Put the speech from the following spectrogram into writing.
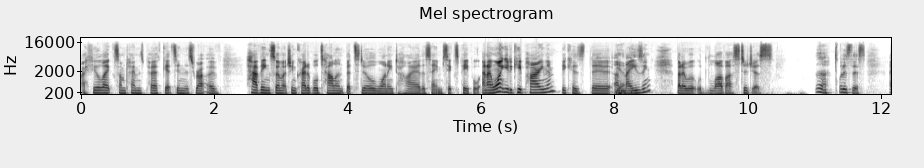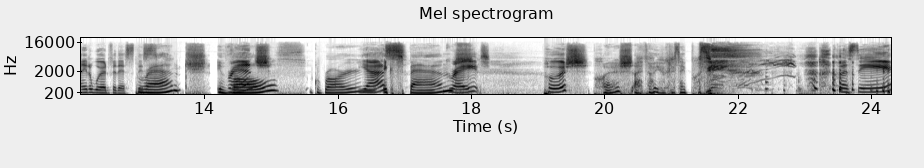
I feel like sometimes Perth gets in this rut of having so much incredible talent, but still wanting to hire the same six people. And I want you to keep hiring them because they're Yeah. amazing. But I would, would love us to just. Uh, what is this? I need a word for this. This branch, evolve, grow, Yes. expand, great push. push. I thought you were going to say pussy. Pussy.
